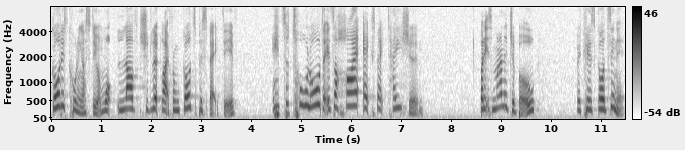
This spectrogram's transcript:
God is calling us to do, and what love should look like from God's perspective, it's a tall order. It's a high expectation, but it's manageable because God's in it.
